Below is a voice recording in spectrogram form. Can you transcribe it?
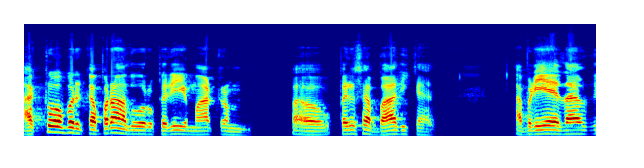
அக்டோபருக்கு அப்புறம் அது ஒரு பெரிய மாற்றம் பெருசாக பாதிக்காது. அப்படியே ஏதாவது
